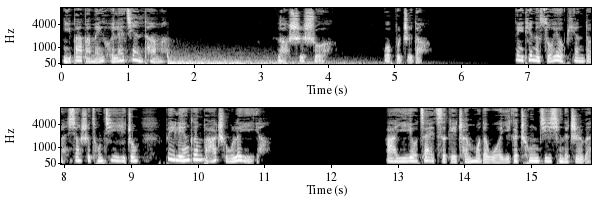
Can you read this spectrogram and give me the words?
你爸爸没回来见他吗？老实说，我不知道。那天的所有片段，像是从记忆中被连根拔除了一样。阿姨又再次给沉默的我一个冲击性的质问：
